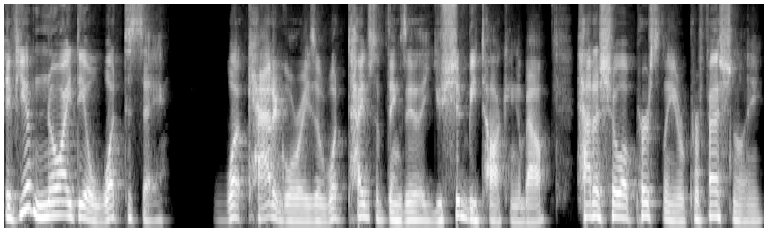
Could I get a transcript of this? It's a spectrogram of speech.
If you have no idea what to say, what categories or what types of things that you should be talking about, how to show up personally or professionally.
